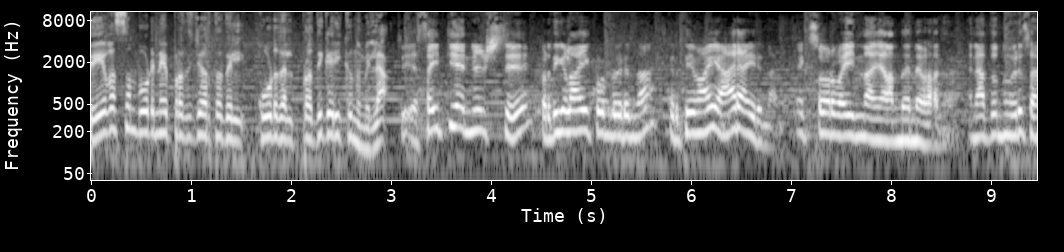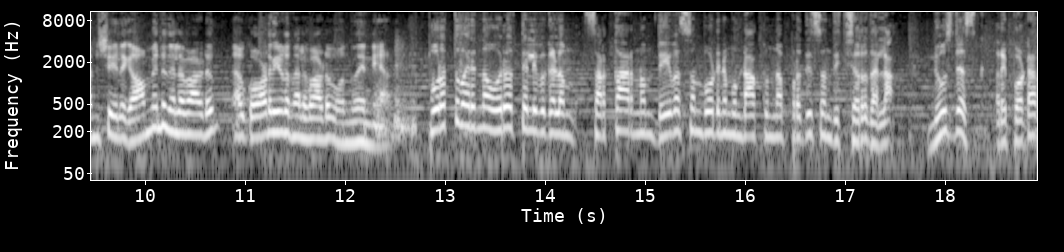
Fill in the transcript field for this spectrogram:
ദേവസ്വം ബോർഡിനെ പ്രതിചേർത്തതിൽ കൂടുതൽ പ്രതികരിക്കുന്നുമില്ല. എസ് ഐ ടി അന്വേഷിച്ച് പ്രതികളായി കൊണ്ടുവരുന്ന കൃത്യമായി ആരായിരുന്നാലും എക്സ് ഓർ വൈ എന്നാണ് ഞാൻ അന്ന് തന്നെ പറഞ്ഞത്. അതിനകത്തൊന്നും ഒരു സംശയമില്ല ഗവൺമെന്റ് നിലപാടും കോടതിയുടെ നിലപാടും ഒന്ന് തന്നെയാണ്. പുറത്തു വരുന്ന ഓരോ തെളിവുകളും സർക്കാരിനും ദേവസ്വം ബോർഡിനും ഉണ്ടാക്കുന്ന പ്രതിസന്ധി ചെറുതല്ല. News desk reporter.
